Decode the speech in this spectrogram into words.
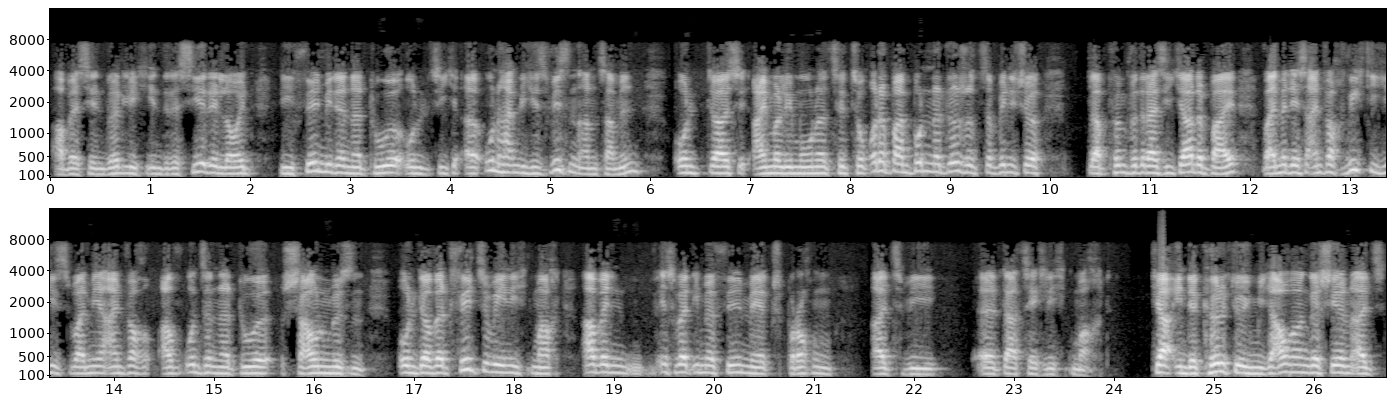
aber es sind wirklich interessierte Leute, die viel mit der Natur und sich äh, unheimliches Wissen ansammeln. Und da ist einmal im Monat Sitzung. Oder beim Bund Naturschutz, da bin ich schon glaube 35 Jahre dabei, weil mir das einfach wichtig ist, weil wir einfach auf unsere Natur schauen müssen. Und da wird viel zu wenig gemacht, aber es wird immer viel mehr gesprochen, als wie äh, tatsächlich gemacht. Tja, in der Kirche tue ich mich auch engagieren als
